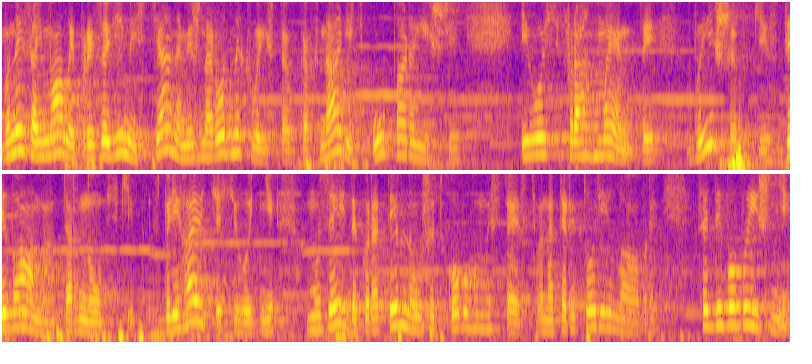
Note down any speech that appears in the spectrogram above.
Вони займали призові місця на міжнародних виставках, навіть у Парижі. І ось фрагменти вишивки з дивана Тарновських зберігаються сьогодні в музеї декоративно-ужиткового мистецтва на території Лаври. Це дивовижні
